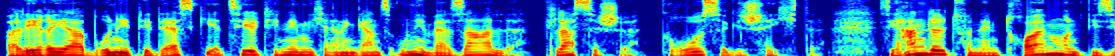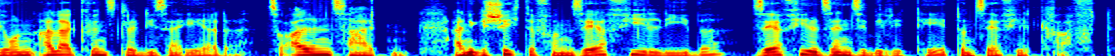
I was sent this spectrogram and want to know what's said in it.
Valeria Bruni Tedeschi erzählt hier nämlich eine ganz universale, klassische, große Geschichte. Sie handelt von den Träumen und Visionen aller Künstler dieser Erde, zu allen Zeiten. Eine Geschichte von sehr viel Liebe, sehr viel Sensibilität und sehr viel Kraft.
